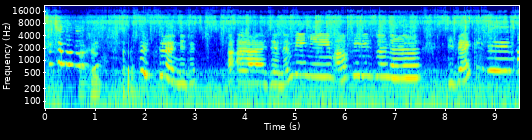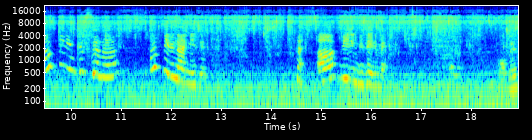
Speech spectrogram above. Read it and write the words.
Sıçamadım. Dur, dur anneciğim. Aa canım benim. Aferin sana. Güzel kızım. Aferin kız sana. Aferin anneciğim. Heh, Aferin güzelime. Gofret.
